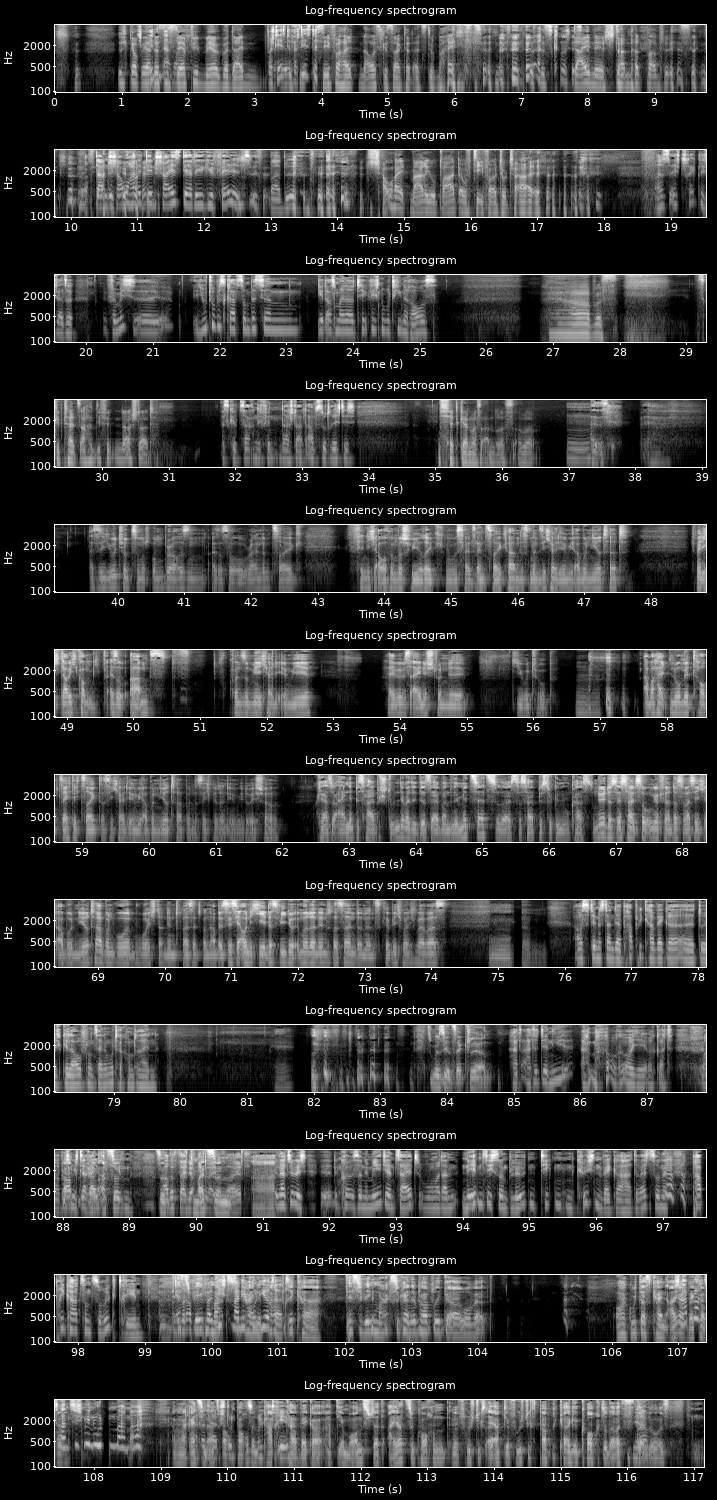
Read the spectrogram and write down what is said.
Ich glaube eher, dass da es sehr viel mehr über dein Verstehst du, äh, verstehst du? Se- Sehverhalten ausgesagt hat, als du meinst. dass das sein. deine Standardbubble ist. Dann schau halt den Scheiß, der dir gefällt, Bubble. Schau halt Mario Bart auf TV Total. Das ist echt schrecklich. Also für mich, äh, YouTube ist gerade so ein bisschen, geht aus meiner täglichen Routine raus. Ja, aber es, es gibt halt Sachen, die finden da statt. Es gibt Sachen, die finden da statt. Absolut richtig. Ich hätte gern was anderes, aber Also, es, also YouTube zum Rumbrowsen, also so random Zeug, finde ich auch immer schwierig. Man muss halt sein Zeug haben, dass man sich halt irgendwie abonniert hat. Ich meine, ich glaube, ich komme, also abends konsumiere ich halt irgendwie halbe bis eine Stunde YouTube. Aber halt nur mit hauptsächlich Zeug, das ich halt irgendwie abonniert habe und das ich mir dann irgendwie durchschaue. Okay, also eine bis halbe Stunde, weil du dir selber ein Limit setzt, oder ist das halt, bis du genug hast? Nö, das ist halt so ungefähr das, was ich abonniert habe und wo, wo ich dann Interesse dran habe. Es ist ja auch nicht jedes Video immer dann interessant und dann skippe ich manchmal was. Mhm. Ähm, Außerdem ist dann der Paprika-Wecker äh, durchgelaufen und seine Mutter kommt rein. Das muss ich jetzt erklären. Hat, hattet ihr nie, oh, oh je, oh Gott, wo hab ich mich da Paprika, ach so, so, War das deine meinst so Online-Zeit? ah, Natürlich, äh, so eine Medienzeit, wo man dann neben sich so einen blöden, tickenden Küchenwecker hatte, weißt du, so eine Paprika zum Zurückdrehen, die man auf jeden deswegen Fall magst nicht du keine manipuliert hat. Paprika. Deswegen magst du keine Paprika, Robert. Oh, gut, dass kein Ich hab noch Eierwecker war. 20 Minuten, Mama. Aber mal ganz im Ernst, warum, warum ein. Paprika-Wecker? Habt ihr morgens statt Eier zu kochen, äh, Frühstückseier, habt ihr Frühstückspaprika gekocht oder was ist da Ja. los?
